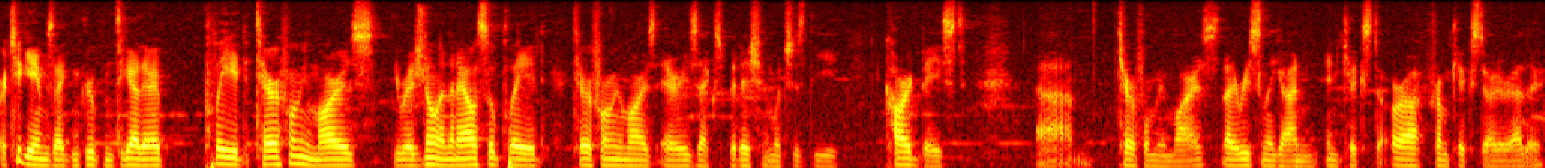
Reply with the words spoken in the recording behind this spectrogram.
or two games I can group them together. I played Terraforming Mars, the original, and then I also played Terraforming Mars Ares Expedition, which is the card-based um, Terraforming Mars that I recently got in, in Kickstarter or uh, from Kickstarter rather.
